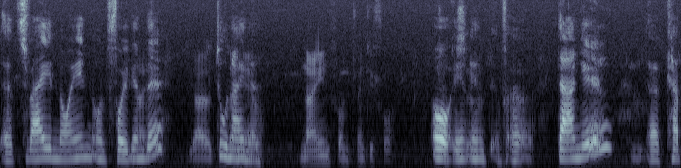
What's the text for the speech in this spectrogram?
äh, 2,9 und folgende, Two Daniel 9 from 24. oh, in, in äh, Daniel äh, Kap,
